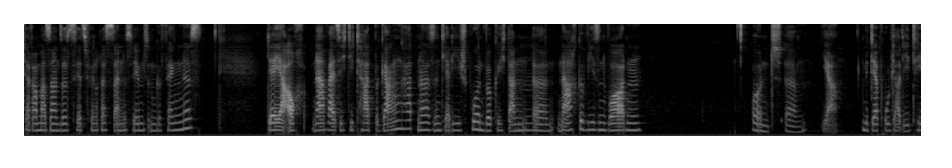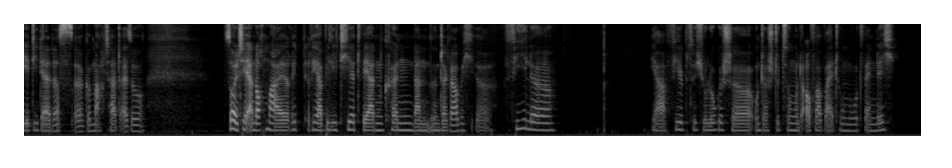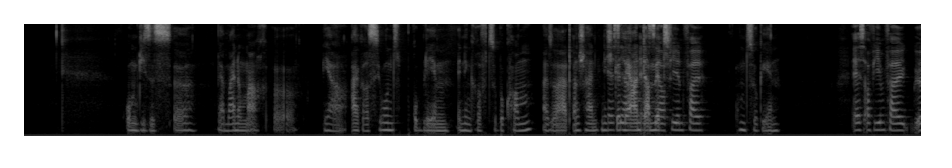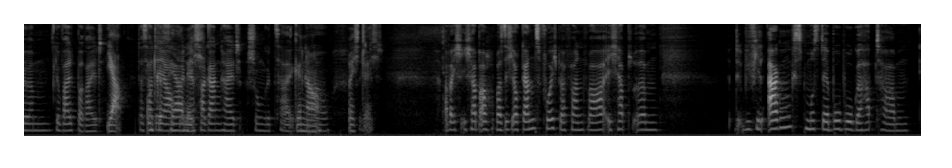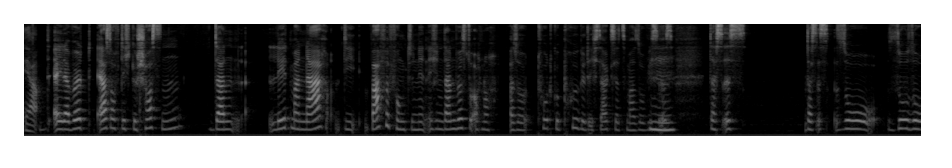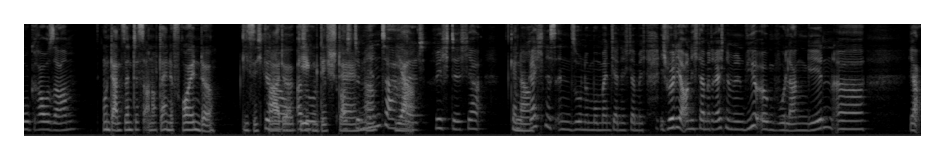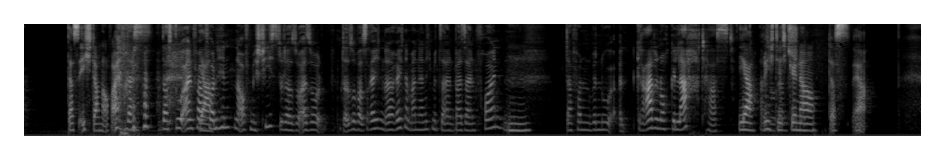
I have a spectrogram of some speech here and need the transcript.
Der Ramazan sitzt jetzt für den Rest seines Lebens im Gefängnis. Der ja auch nachweislich die Tat begangen hat, ne, sind ja die Spuren wirklich dann mhm. äh, nachgewiesen worden. Und ähm, ja, mit der Brutalität, die der das äh, gemacht hat, also sollte er nochmal re rehabilitiert werden können, dann sind da, glaube ich, äh, viele ja, viel psychologische Unterstützung und Aufarbeitung notwendig, um dieses, äh, der Meinung nach, äh, ja, Aggressionsproblem in den Griff zu bekommen. Also er hat anscheinend nicht gelernt, ja, damit ja auf jeden Fall umzugehen. Er ist auf jeden Fall ähm, gewaltbereit. Ja. Das hat er ja auch in der Vergangenheit schon gezeigt. Genau, genau. Richtig. richtig. Aber ich, ich habe auch, was ich auch ganz furchtbar fand, war, ich habe ähm, wie viel Angst muss der Bobo gehabt haben? Ja. Ey, da wird erst auf dich geschossen, dann lädt man nach, die Waffe funktioniert nicht und dann wirst du auch noch, also tot geprügelt, ich sag's jetzt mal so, wie es mhm. ist. Das ist, das ist so, so, so grausam. Und dann sind es auch noch deine Freunde, die sich genau, gerade also gegen dich stellen. Aus dem ne? Hinterhalt, ja. richtig, ja. Genau. Du rechnest in so einem Moment ja nicht damit. Ich würde ja auch nicht damit rechnen, wenn wir irgendwo lang gehen. Äh, ja, dass ich dann auf einmal. Dass, dass du einfach ja. von hinten auf mich schießt oder so. Also da, sowas rechnet, da rechnet man ja nicht mit seinen, bei seinen Freunden. Mhm. Davon, wenn du äh, gerade noch gelacht hast. Ja, also richtig, genau. Das, ja.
